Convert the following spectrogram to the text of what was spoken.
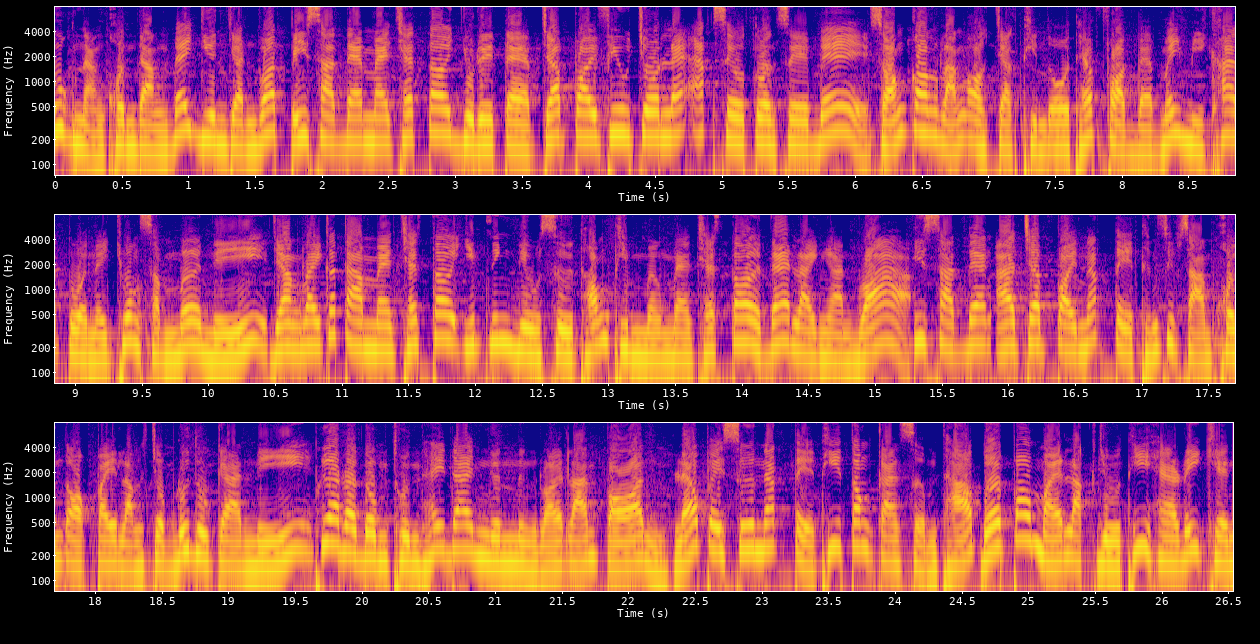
ลูกหนังคนดังได้ยืนยันว่าปีศาจแดงแมนเชสเตอร์ยูไนเต็ดจะปล่อยฟิลโจนและอักเซลตัวเซเบ้สองกองหลังออกจากถิ่นโอแทฟฟอร์ดแบบไม่มีค่าตัวในช่วงซัมเมอร์นี้ อย่างไรก็ตามแมนเชสเตอร์อีฟนิ่งนิวสื่อท้องถิ่นเมืองแมนเชสเตอร์ได้รายงานว่าปีศาจแดงอาจจะปล่อยนักเตะถึง 13 คนออกไปหลังจบฤดูกาลนี้ เพื่อระดมทุนให้ได้เงิน 100 ล้านปอนด์แล้วไปซื้อนักเตะที่ต้องการเสริมทัพ โดยเป้าหมายหลักอยู่ที่แฮร์รี่เคน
